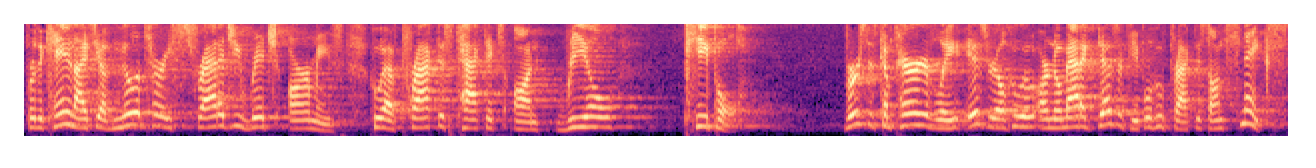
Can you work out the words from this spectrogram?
For the Canaanites, you have military strategy rich armies who have practiced tactics on real people. Versus comparatively, Israel, who are nomadic desert people who've practiced on snakes.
